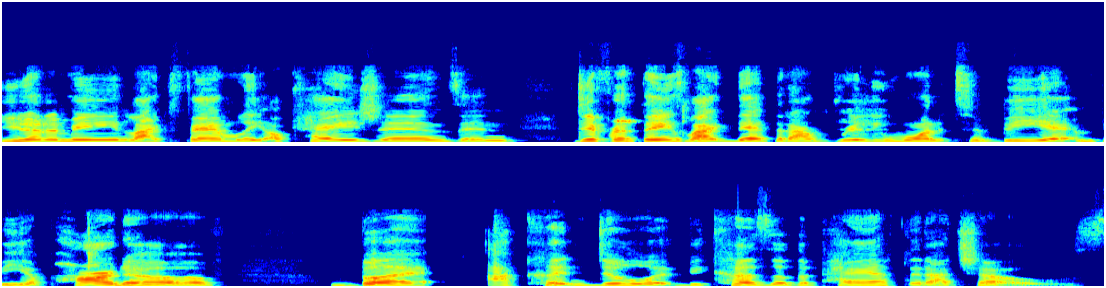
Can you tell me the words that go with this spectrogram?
You know what I mean? Like family occasions and different things like that that I really wanted to be at and be a part of, but I couldn't do it because of the path that I chose.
